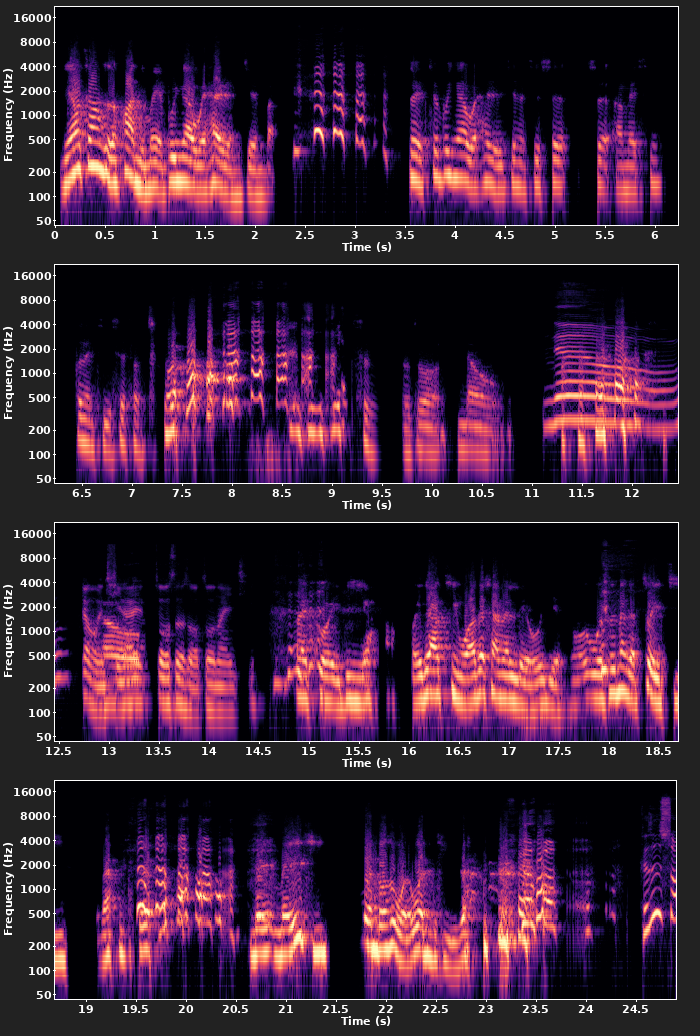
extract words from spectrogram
你要这样子的话，你们也不应该危害人间吧？对，最不应该危害人间的是是是阿美西。不能提射手座，射手座 no no，让我期待做射手座那一集。拜托一定要，我一定要听，我要在下面留言。我我是那个最基的，每每一题问都是我的问题的。可是双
